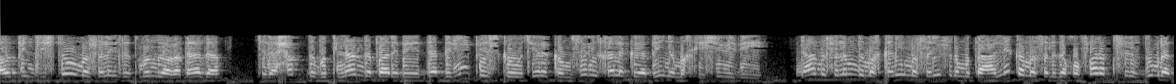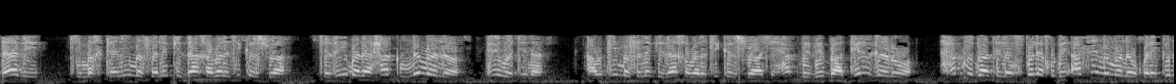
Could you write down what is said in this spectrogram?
او پنځویشتمه مسئله عزتمندو هغه دا ده چې د حق د بطلان دپاره بیا یې دا دلیل پېش کوو چې یاره کمزوري خلک له دوی نه مخکې شوي دي دا مسئله هم د مخکنۍ مسئلې سره متعلقه مسئله ده خو فرق صرف دومره دا دی چې مخکنۍ مسئله کښې دا خبره ذکر شوه چې دوی به دا حق نه منه دې وجې نه او دې مسئله کښې دا خبره ذکر شوه چې حق به بې باطل ګڼو حق به باطل او خپله خو به یې هسې نه منه خو لیکن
